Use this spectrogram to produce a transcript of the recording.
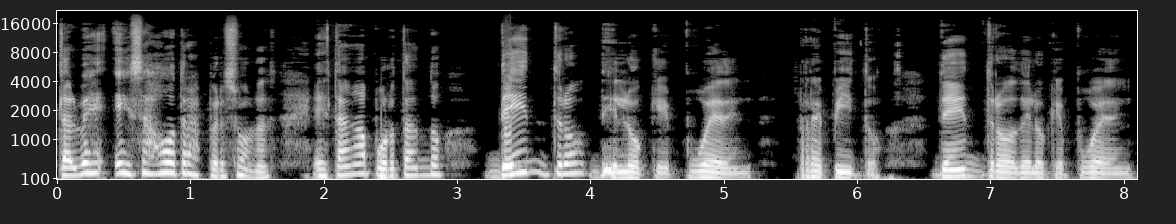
Tal vez esas otras personas están aportando dentro de lo que pueden. Repito, dentro de lo que pueden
